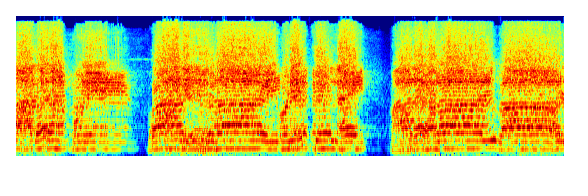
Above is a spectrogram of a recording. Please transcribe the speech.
मादरम् मुने வாழிவாய் மொழிப்பிள்ளை மாதகவாய் வாழ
